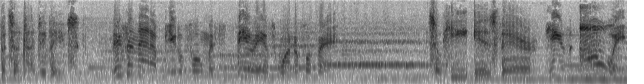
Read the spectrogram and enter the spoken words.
but sometimes he leaves. Isn't that a beautiful, mysterious, wonderful thing? So he is there, He is always.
